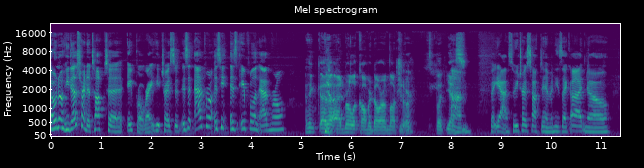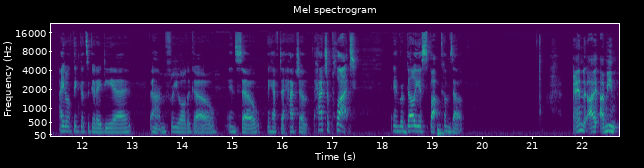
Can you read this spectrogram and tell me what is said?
Oh no, he does try to talk to April, right? He tries to. Is it Admiral? Is he? Is April an admiral? I think uh, Admiral or Commodore. I'm not sure, but yes. Um, but yeah, so he tries to talk to him, and he's like, "Uh, no, I don't think that's a good idea um, for you all to go." And so they have to hatch a hatch a plot, and rebellious Spock comes out. And I, I mean,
